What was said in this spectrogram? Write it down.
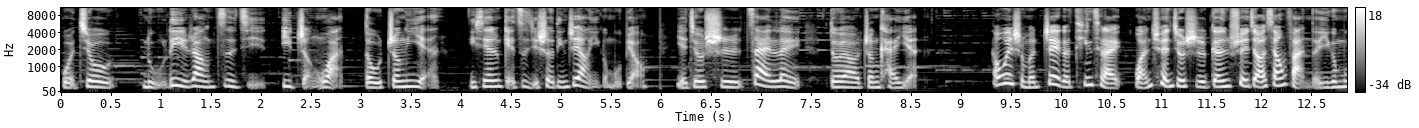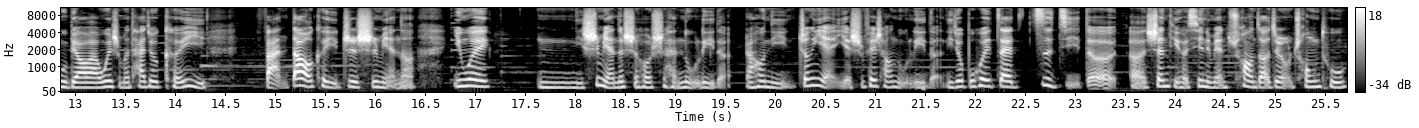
我就努力让自己一整晚都睁眼。你先给自己设定这样一个目标，也就是再累都要睁开眼。那为什么这个听起来完全就是跟睡觉相反的一个目标啊？为什么它就可以反倒可以治失眠呢？因为，嗯，你失眠的时候是很努力的，然后你睁眼也是非常努力的，你就不会在自己的呃身体和心里面创造这种冲突。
